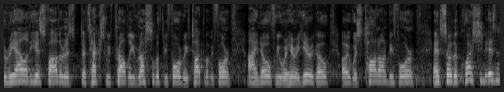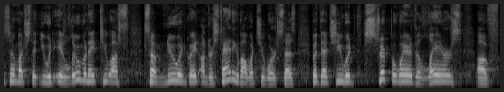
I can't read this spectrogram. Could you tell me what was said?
The reality is, Father, is the text we've probably wrestled with before, we've talked about before. I know if we were here a year ago, oh, it was taught on before. And so the question isn't so much that you would illuminate to us some new and great understanding about what your word says, but that you would strip away the layers of,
